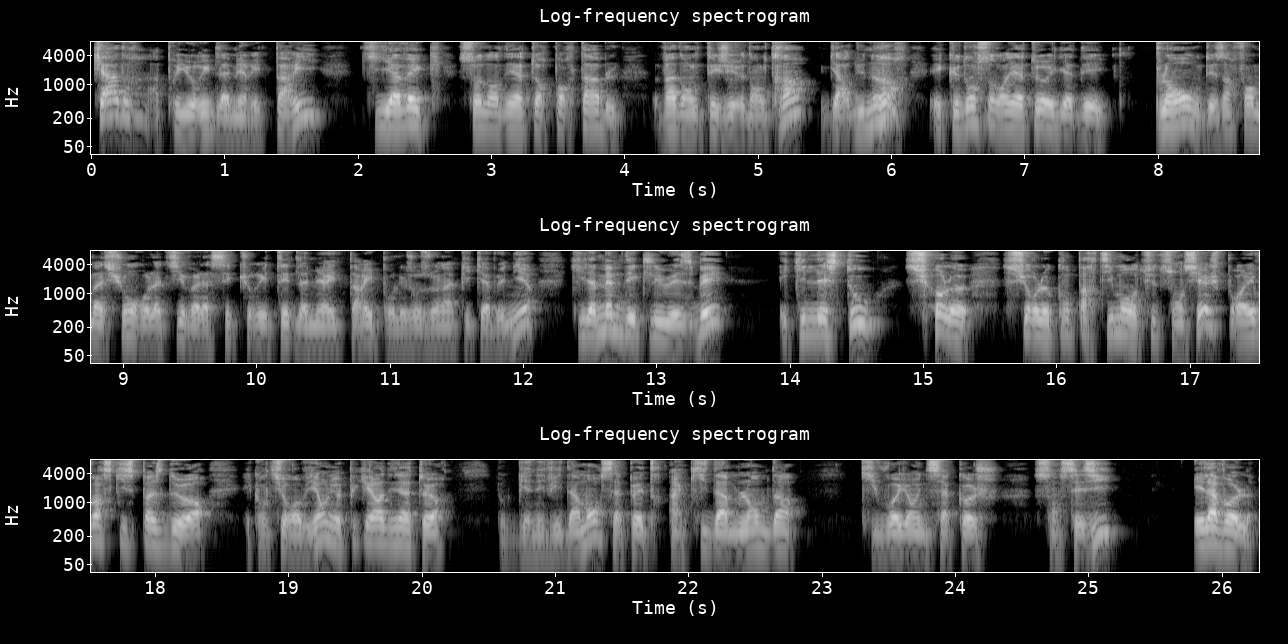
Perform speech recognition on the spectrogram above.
cadre, a priori de la mairie de Paris, qui avec son ordinateur portable va dans le, TGV, dans le train, gare du Nord, et que dans son ordinateur il y a des plans ou des informations relatives à la sécurité de la mairie de Paris pour les Jeux Olympiques à venir, qu'il a même des clés USB et qu'il laisse tout sur le, compartiment au-dessus de son siège pour aller voir ce qui se passe dehors. Et quand il revient, on lui a piqué l'ordinateur. Donc bien évidemment, ça peut être un kidam lambda qui, voyant une sacoche, s'en saisit et la vole.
